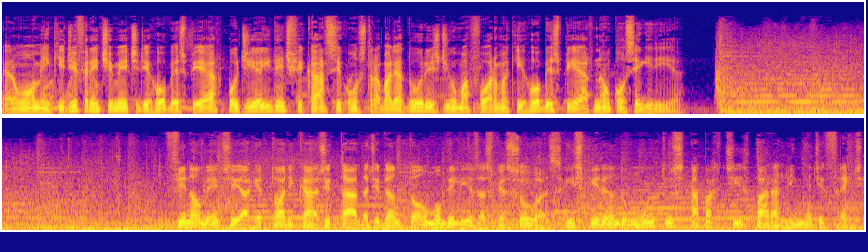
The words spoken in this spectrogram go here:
Era um homem que, diferentemente de Robespierre, podia identificar-se com os trabalhadores de uma forma que Robespierre não conseguiria. Finalmente, a retórica agitada de Danton mobiliza as pessoas, inspirando muitos a partir para a linha de frente.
